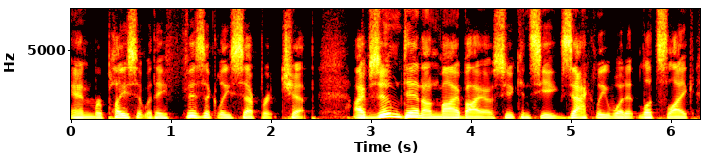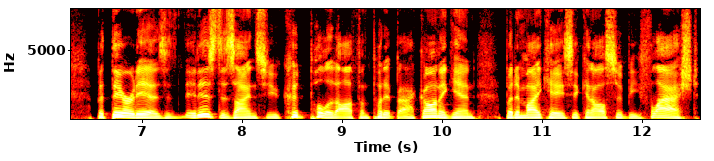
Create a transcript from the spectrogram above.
and replace it with a physically separate chip. I've zoomed in on my BIOS so you can see exactly what it looks like, but there it is. It is designed so you could pull it off and put it back on again, but in my case, it can also be flashed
